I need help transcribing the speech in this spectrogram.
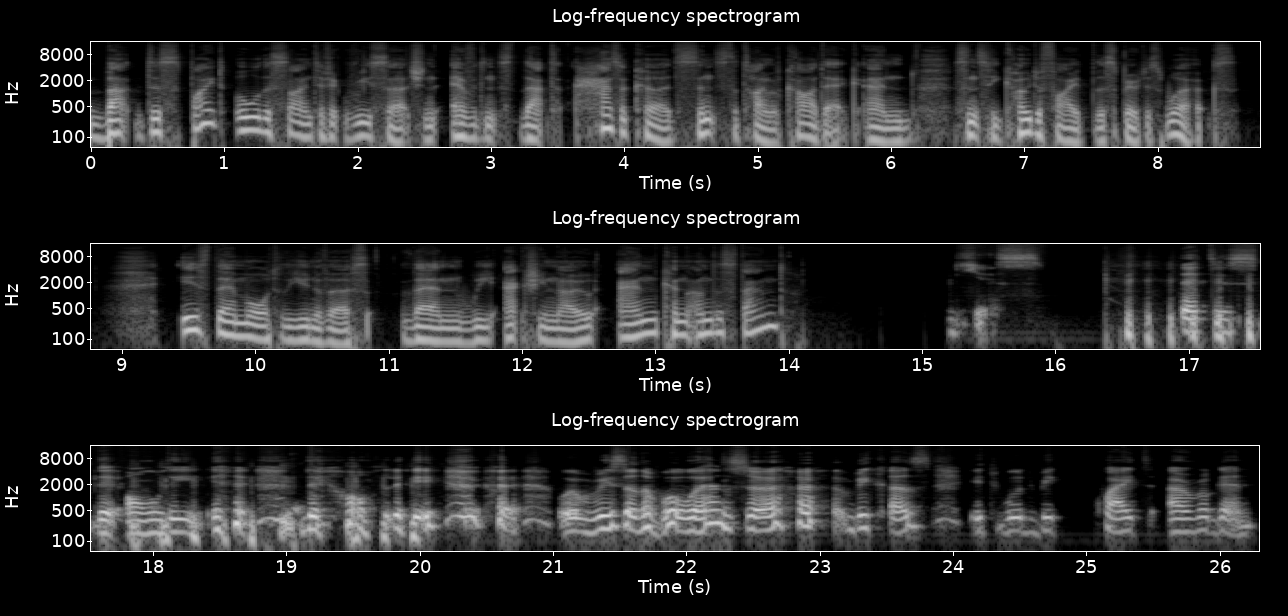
but despite all the scientific research and evidence that has occurred since the time of Kardec and since he codified the Spiritist works, is there more to the universe than we actually know and can understand? yes that is the only the only reasonable answer because it would be quite arrogant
